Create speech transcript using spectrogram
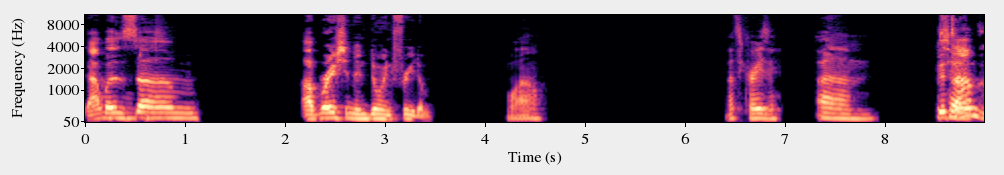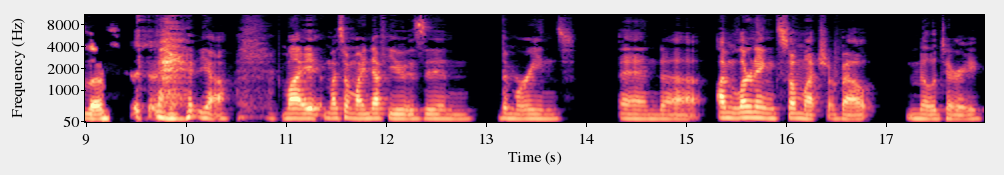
That was oh, um, Operation Enduring Freedom. Wow. That's crazy. Um, Good so, times though. yeah, my my so my nephew is in the Marines, and uh, I'm learning so much about military.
